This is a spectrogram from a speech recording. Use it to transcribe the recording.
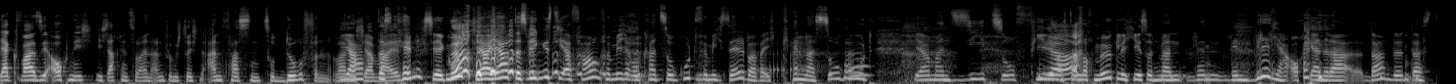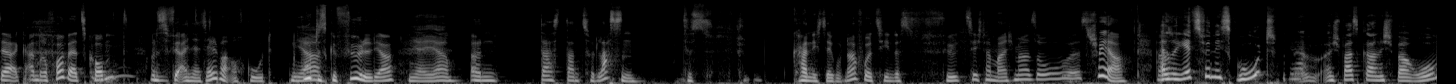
Ja quasi auch nicht, ich sage jetzt mal in Anführungsstrichen, anfassen zu dürfen, weil ja, ich ja das weiß, kenne ich sehr gut. Ja, ja, deswegen ist die Erfahrung für mich auch gerade so gut für mich selber, weil ich kenne das so gut. Ja, man sieht so viel, Ja. was da noch möglich ist und man, wenn, wenn will ja auch gerne da, da, dass der andere vorwärts kommt. Und es ist für einen ja selber auch gut. Ein Ja. gutes Gefühl, ja. ja, ja. Und das dann zu lassen, das kann ich sehr gut nachvollziehen. Das fühlt sich dann manchmal so, ist schwer. Ja. Also jetzt finde ich es gut. Ja. Ich weiß gar nicht warum.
